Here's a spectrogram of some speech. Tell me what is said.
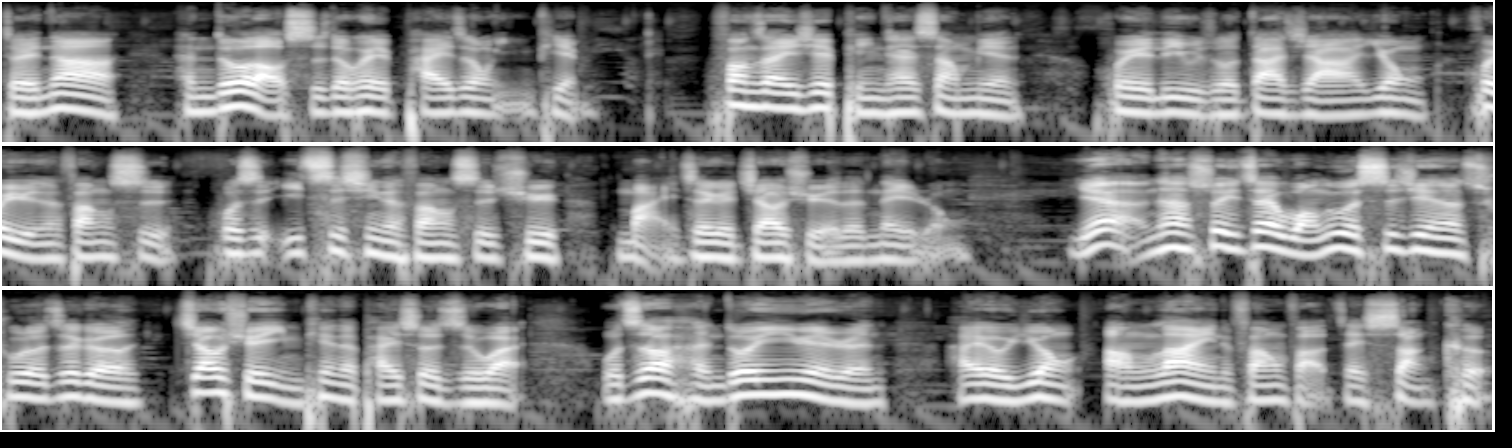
对，那很多老师都会拍这种影片，放在一些平台上面，会例如说大家用会员的方式或是一次性的方式去。买这个教学的内容，Yeah，那所以在网络的世界呢，除了这个教学影片的拍摄之外，我知道很多音乐人还有用 online 的方法在上课，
